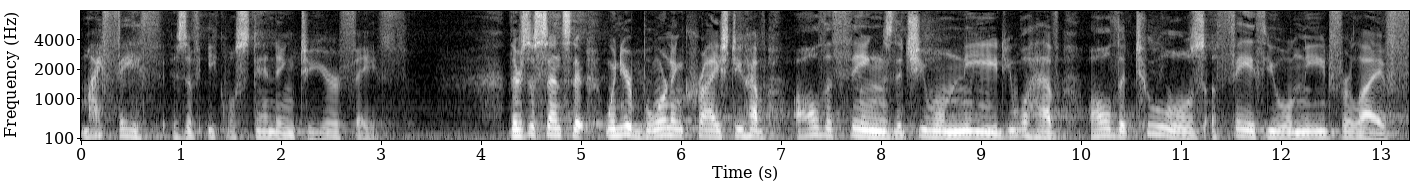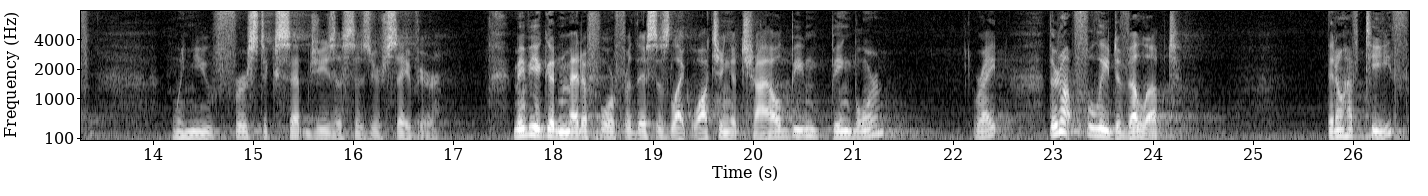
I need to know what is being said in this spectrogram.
my faith is of equal standing to your faith. There's a sense that when you're born in Christ, you have all the things that you will need. You will have all the tools of faith you will need for life when you first accept Jesus as your Savior. Maybe a good metaphor for this is like watching a child being, being born, right? They're not fully developed, they don't have teeth.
